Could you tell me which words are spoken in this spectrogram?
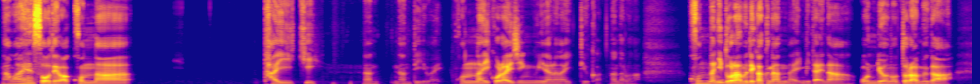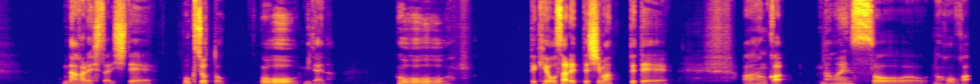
生演奏ではこんな帯域なん、なんて言えばいい？こんなイコライジングにならないっていうか、なんだろうな。こんなにドラムでかくなんないみたいな音量のドラムが流れてたりして、僕ちょっと、おおみたいな。おおって気をされてしまってて、あ、なんか生演奏の方が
